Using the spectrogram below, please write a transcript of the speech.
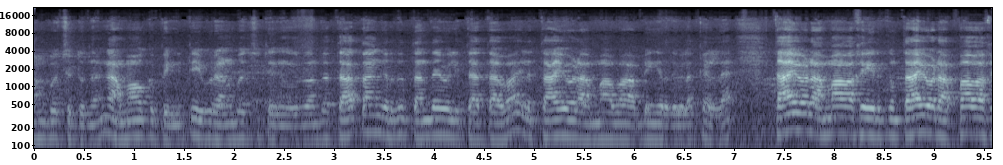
அனுபவிச்சுட்டு இருந்தாங்க. அம்மாவுக்கு பின்னிட்டு இவர் அனுபவிச்சுட்டு இவர் அந்த தாத்தாங்கிறது தந்தை வழி தாத்தாவா இல்லை தாயோட அம்மாவா அப்படிங்கிறது விளக்கம் இல்லை. தாயோட அம்மாவாக இருக்கும் தாயோட அப்பாவாக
